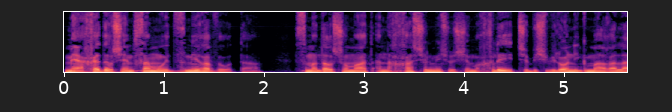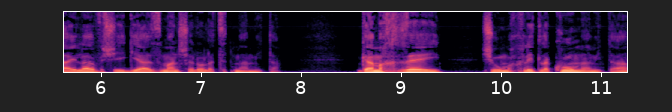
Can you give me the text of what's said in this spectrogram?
מהחדר שהם שמו את זמירה ואותה, סמדר שומעת הנחה של מישהו שמחליט שבשבילו נגמר הלילה ושהגיע הזמן שלו לצאת מהמיטה. גם אחרי שהוא מחליט לקום מהמיטה,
